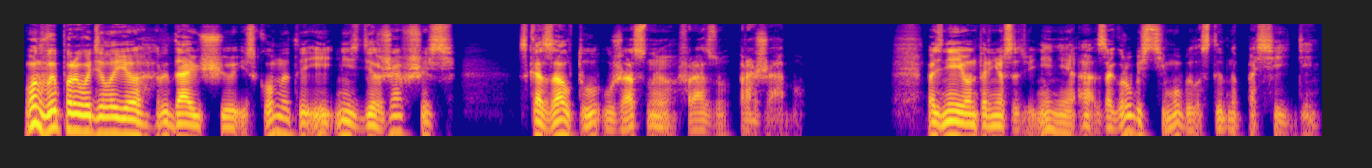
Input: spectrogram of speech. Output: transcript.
Он выпроводил ее, рыдающую, из комнаты и, не сдержавшись, сказал ту ужасную фразу про жабу. Позднее он принес извинения, а за грубость ему было стыдно по сей день.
